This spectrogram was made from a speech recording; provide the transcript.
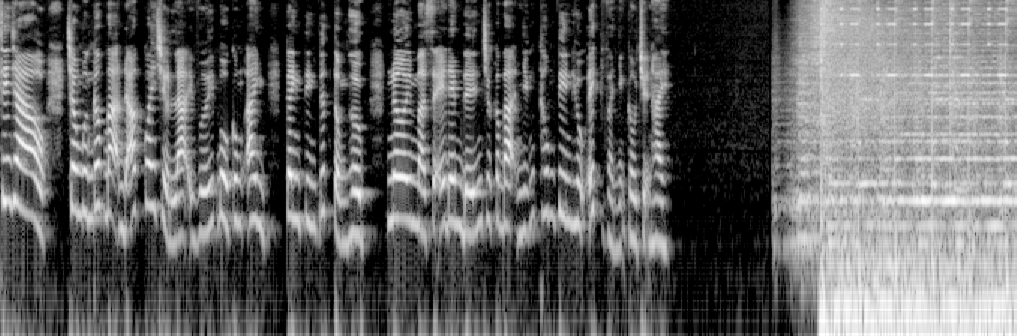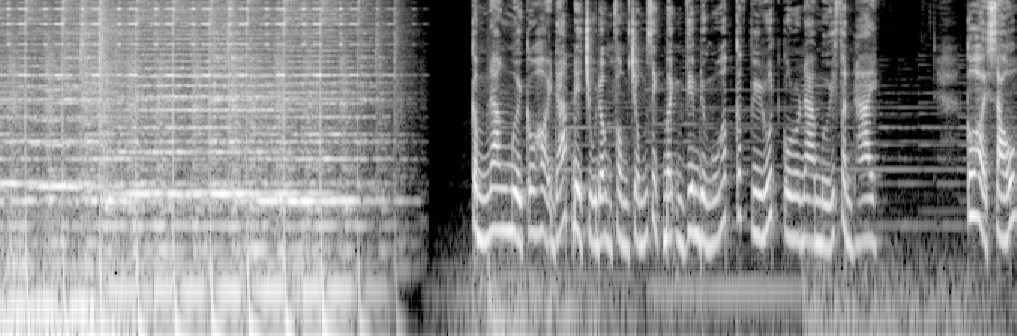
Xin chào, chào mừng các bạn đã quay trở lại với Bồ Công Anh, kênh tin tức tổng hợp, nơi mà sẽ đem đến cho các bạn những thông tin hữu ích và những câu chuyện hay. Cẩm nang 10 câu hỏi đáp để chủ động phòng chống dịch bệnh viêm đường hô hấp cấp virus corona mới phần 2. Câu hỏi 6.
